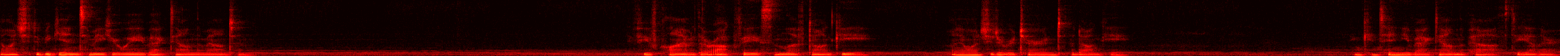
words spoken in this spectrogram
I want you to begin to make your way back down the mountain. If you've climbed the rock face and left donkey, I want you to return to the donkey and continue back down the path together.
